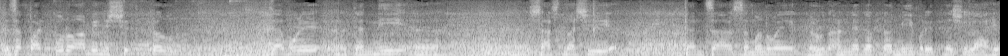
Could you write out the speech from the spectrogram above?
त्याचा पाठपुरावा आम्ही निश्चित करू. त्यामुळे त्यांनी शासनाशी त्यांचा समन्वय घडून आणण्याकरता मी प्रयत्नशील आहे.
